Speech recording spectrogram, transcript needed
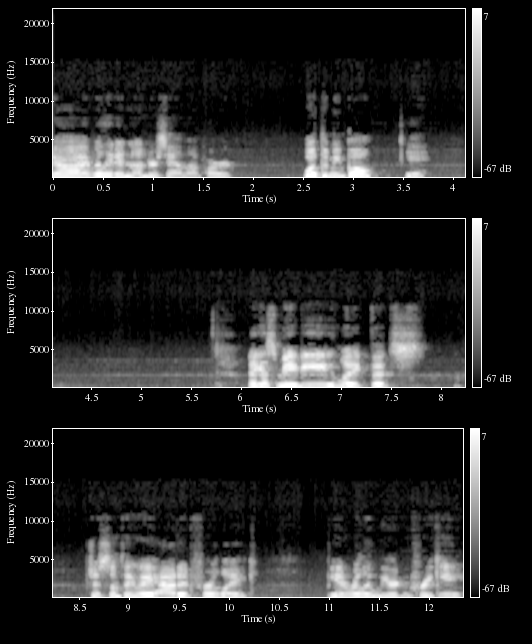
yeah, I really didn't understand that part. What, the meatball? I guess maybe like that's just something they added for like being really weird and freaky.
